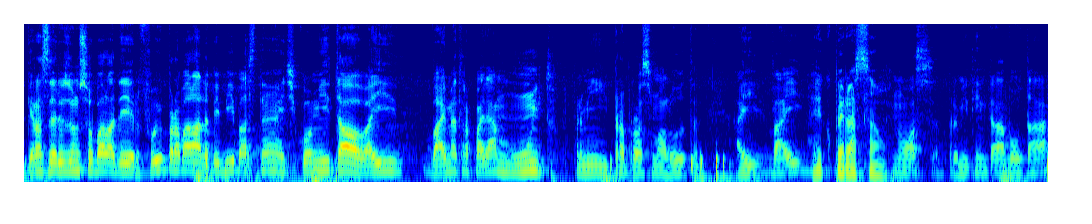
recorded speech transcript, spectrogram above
Graças a Deus eu não sou baladeiro. Fui pra balada, bebi bastante, comi e tal. Aí vai me atrapalhar muito pra mim pra próxima luta. Aí vai Recuperação. nossa, pra mim tentar voltar,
